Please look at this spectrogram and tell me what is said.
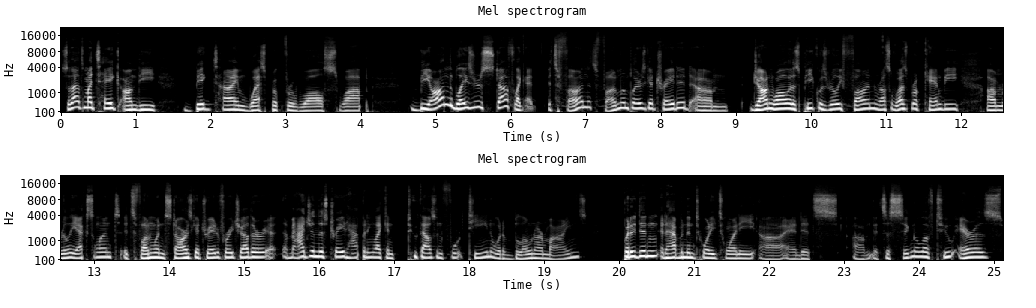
So that's my take on the big time westbrook for wall swap beyond the Blazers stuff, like it's fun. It's fun when players get traded. Um, John Wall at his peak was really fun. Russell Westbrook can be um, really excellent. It's fun when stars get traded for each other. Imagine this trade happening like in 2014. It would have blown our minds. But it didn't. It happened in 2020, uh, and it's um, it's a signal of two eras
